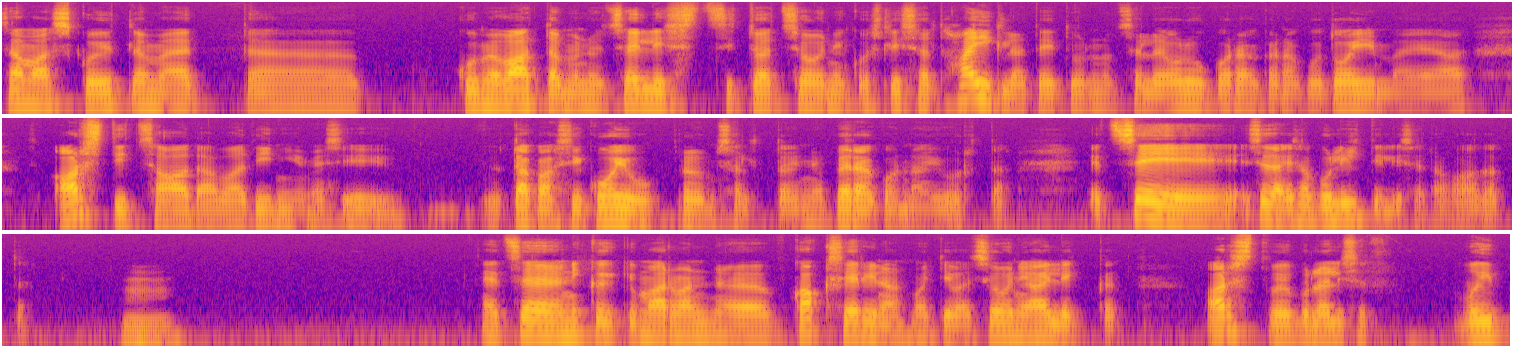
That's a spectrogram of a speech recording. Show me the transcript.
samas kui ütleme, et kui me vaatame nüüd sellist situatsiooni, kus lihtsalt haiglad ei tulnud selle olukorraga nagu toime ja arstid saadavad inimesi tagasi koju rõõmsalt, on ju, perekonna juurde. et see, seda ei saa poliitilisena vaadata mm. et see on ikkagi, ma arvan, kaks erinevat motivatsiooniallikat. arst võib-olla lihtsalt võib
